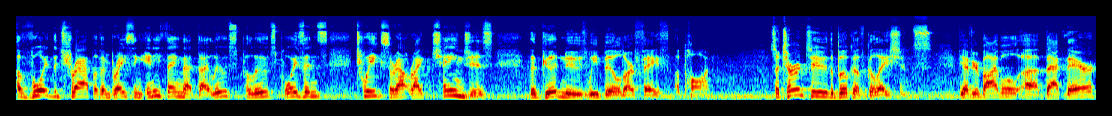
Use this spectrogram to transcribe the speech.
avoid the trap of embracing anything that dilutes, pollutes, poisons, tweaks, or outright changes the good news we build our faith upon. So turn to the book of Galatians. If you have your Bible uh, back there,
